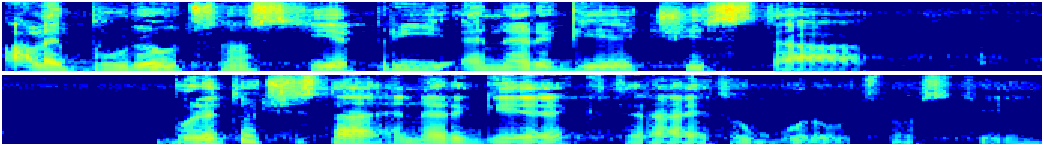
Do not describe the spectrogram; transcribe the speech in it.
Ale budoucností je prý energie čistá. Bude to čistá energie, která je tou budoucností?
